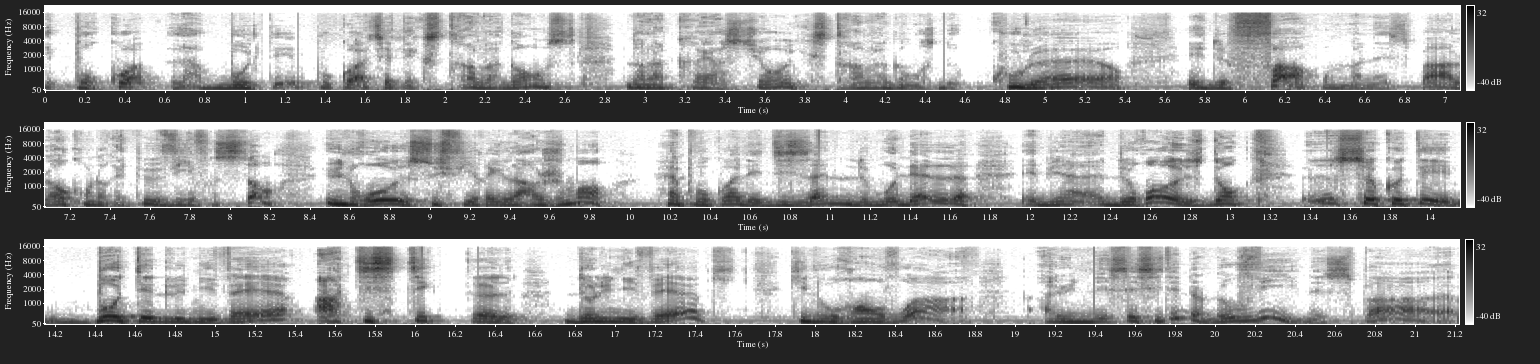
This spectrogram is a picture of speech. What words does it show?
Et pourquoi la beauté? Pourquoi cette extravagance dans la création, extravagance de couleurs et de formes, n'est-ce pas Alors qu'on aurait pu vivre sans? Une rose suffirait largement. Hein, pourquoi des dizaines de modèles eh bien, de roses? Donc ce côté beauté de l'univers, artistique euh, de l'univers, qui, qui nous renvoie à une nécessité dans nos vies, n'est-ce pas?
